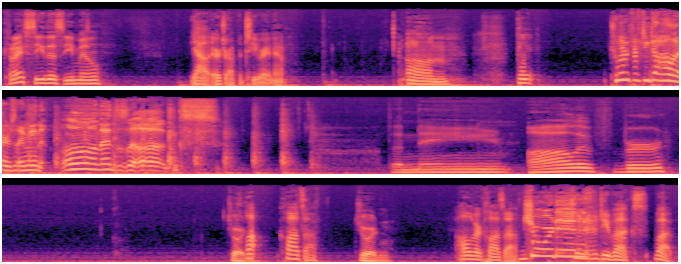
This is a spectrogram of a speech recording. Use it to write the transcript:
Can I see this email? Yeah, I'll airdrop it to you right now. Um, but two hundred fifty dollars. I mean, oh, that sucks. The name Oliver Jordan. Cla- claws off. Jordan. Oliver claws off. Jordan. Two hundred fifty bucks. What?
